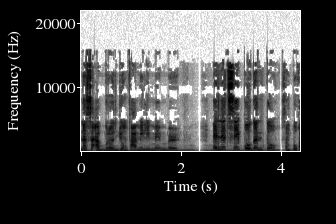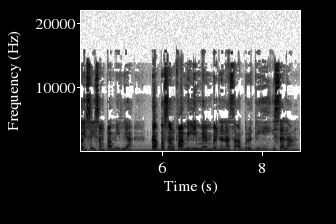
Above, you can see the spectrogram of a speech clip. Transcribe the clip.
nasa abroad yung family member. And let's say po ganto, sampu kayo sa isang pamilya tapos ang family member na nasa abroad, iisa lang.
